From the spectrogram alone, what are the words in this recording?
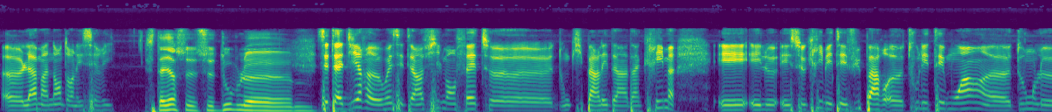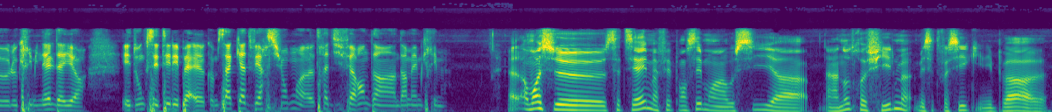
là maintenant dans les séries. C'est-à-dire ce, ce, double. Euh, C'est-à-dire, euh, ouais, c'était un film en fait, euh, donc qui parlait d'un crime et, et, le, et, ce crime était vu par euh, tous les témoins, euh, dont le, le criminel d'ailleurs. Et donc c'était comme ça quatre versions très différentes d'un même crime. Alors moi, ce, cette série m'a fait penser moi aussi à, à, un autre film, mais cette fois-ci qui n'est pas euh,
